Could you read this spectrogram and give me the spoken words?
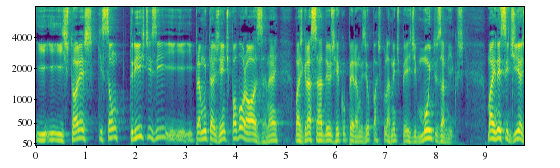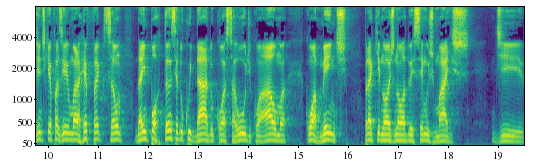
e, e, histórias que são tristes e, e, e para muita gente pavorosa, né? Mas graças a Deus recuperamos. Eu particularmente perdi muitos amigos. Mas nesse dia a gente quer fazer uma reflexão da importância do cuidado com a saúde, com a alma, com a mente, para que nós não adoecemos mais de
